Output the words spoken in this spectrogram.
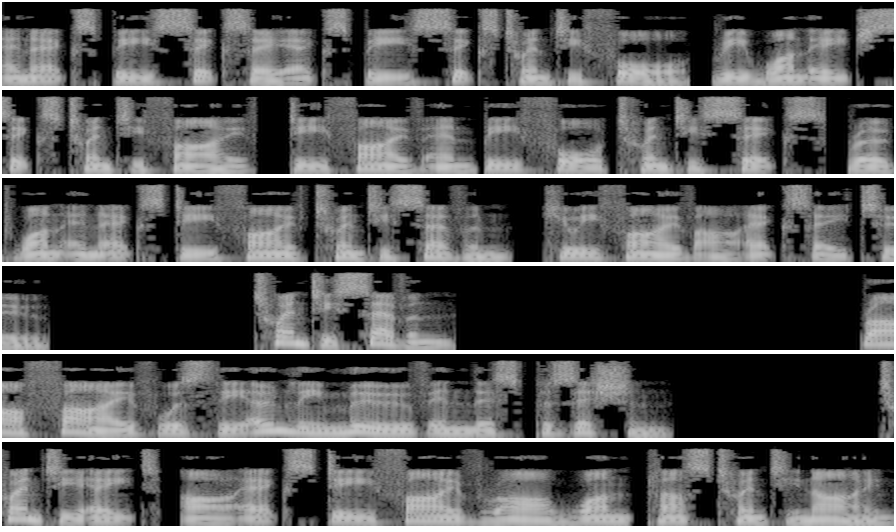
NXB6AXB624, RE1H625, D5NB426, Road 1 NXD527, QE5RXA2 27 Ra5 was the only move in this position. 28, RxD5 Ra1 plus 29,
